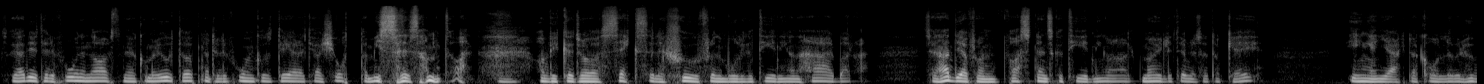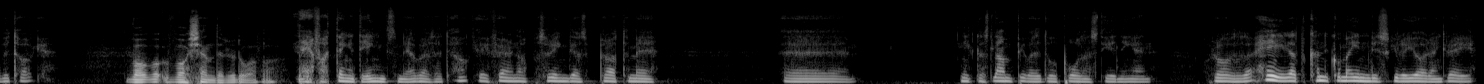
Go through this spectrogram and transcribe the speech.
Så jag hade ju telefonen av så när jag kommer ut och öppnar telefonen konstaterar att jag har 28 missade samtal. Av vilka jag tror var sex eller sju från de olika tidningarna här bara. Sen hade jag från fastländska tidningar och allt möjligt. Jag blev så att okej, ingen jäkla koll överhuvudtaget. Vad, vad, vad kände du då? Vad? Nej, jag fattade ingenting. Liksom jag bara sa ja, okej, fair enough. Och så ringde jag och pratade med eh, Niklas Lampi var det då, Polenstidningen. Och frågade hej, kan du komma in? Vi skulle göra en grej.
